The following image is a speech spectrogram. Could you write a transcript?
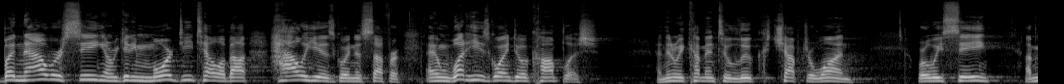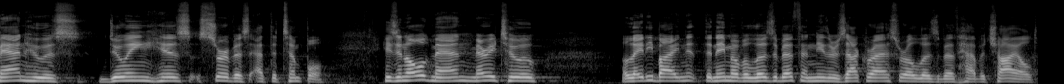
But now we're seeing and we're getting more detail about how he is going to suffer and what he's going to accomplish. And then we come into Luke chapter 1, where we see a man who is doing his service at the temple. He's an old man married to a lady by the name of Elizabeth, and neither Zacharias or Elizabeth have a child.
